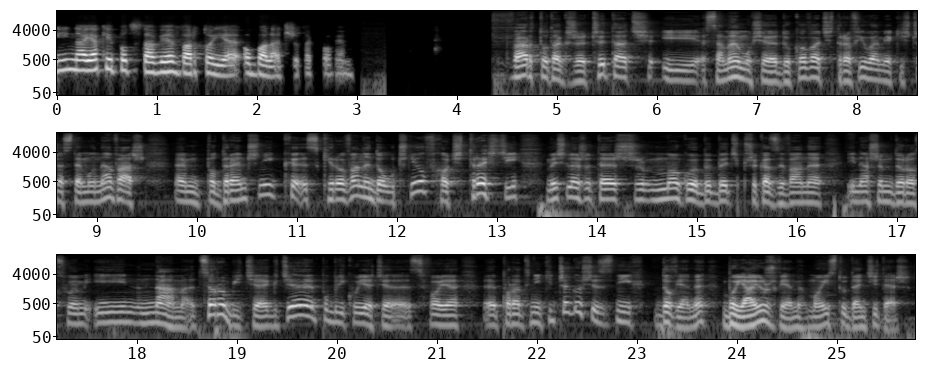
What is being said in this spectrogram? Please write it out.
i na jakiej podstawie warto je obalać, że tak powiem. Warto także czytać i samemu się edukować. Trafiłem jakiś czas temu na Wasz podręcznik skierowany do uczniów, choć treści myślę, że też mogłyby być przekazywane i naszym dorosłym, i nam. Co robicie? Gdzie publikujecie swoje e, poradniki? Czego się z nich dowiemy? Bo ja już wiem, moi studenci też.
